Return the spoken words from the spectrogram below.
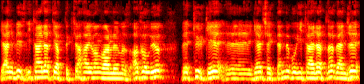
Yani biz ithalat yaptıkça hayvan varlığımız azalıyor ve Türkiye e, gerçekten de bu ithalatla bence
